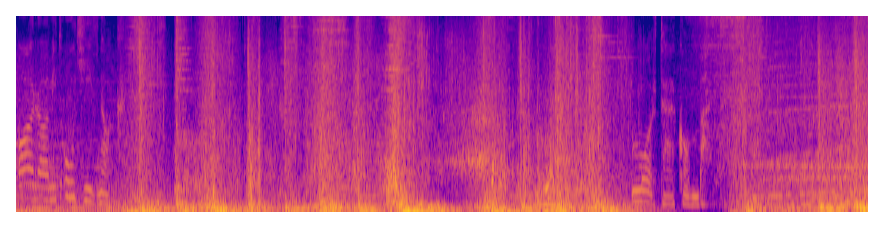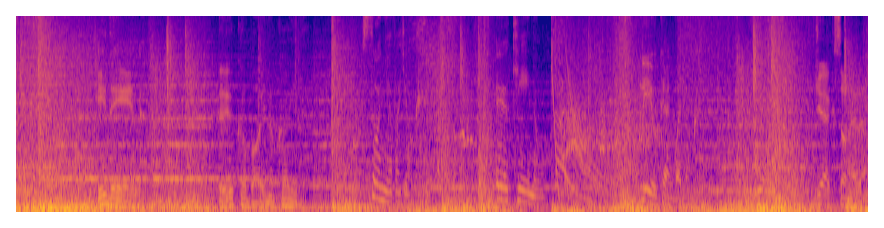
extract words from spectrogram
Arra, amit úgy hívnak. Mortal Kombat. Idén ők a bajnokaid? Szonya vagyok. Ő Kéno. Liu Kang vagyok. Jackson ellen.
